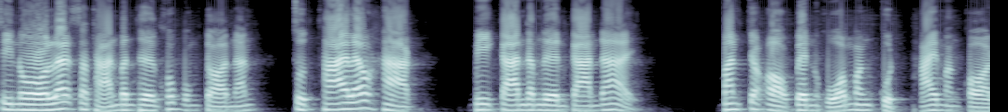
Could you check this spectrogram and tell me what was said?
สิโนและสถานบันเทิงครบวงจรนั้น สุดท้ายแล้วหากมีการดำเนินการได้ มันจะออกเป็นหัวมังกุฎท้ายมังกร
